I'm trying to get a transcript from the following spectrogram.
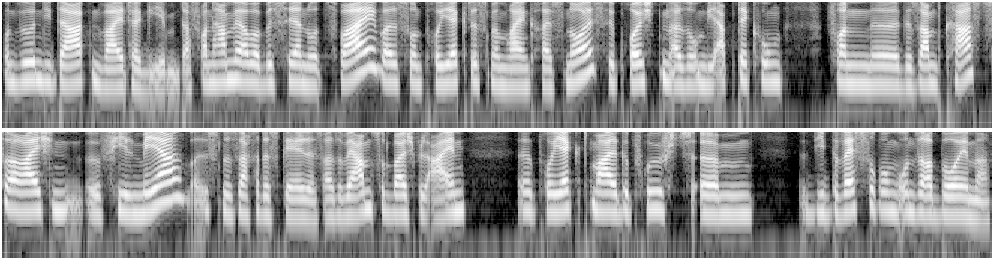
und würden die Daten weitergeben. Davon haben wir aber bisher nur zwei, weil es so ein Projekt ist mit dem Rheinkreis Neuss. Wir bräuchten also, um die Abdeckung von äh, Gesamtcast zu erreichen, äh, viel mehr. Ist eine Sache des Geldes. Also wir haben zum Beispiel ein äh, Projekt mal geprüft, ähm, die Bewässerung unserer Bäume.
